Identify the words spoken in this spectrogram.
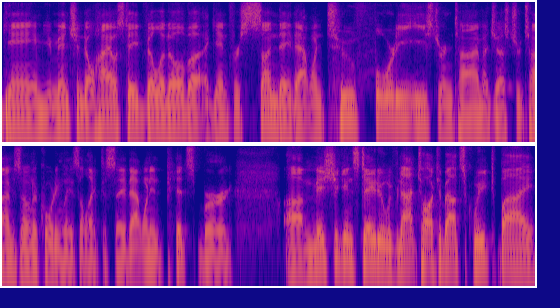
game. You mentioned Ohio State Villanova again for Sunday. That one 2:40 Eastern time. Adjust your time zone accordingly, as I like to say. That one in Pittsburgh. Uh, Michigan State, who we've not talked about, squeaked by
